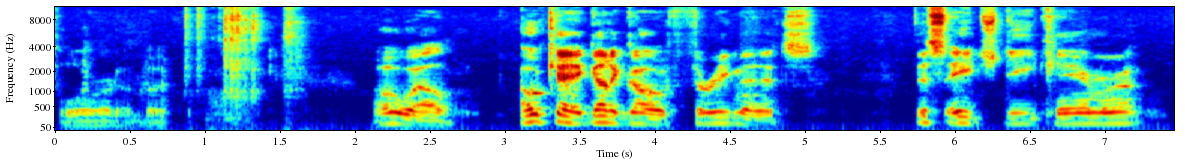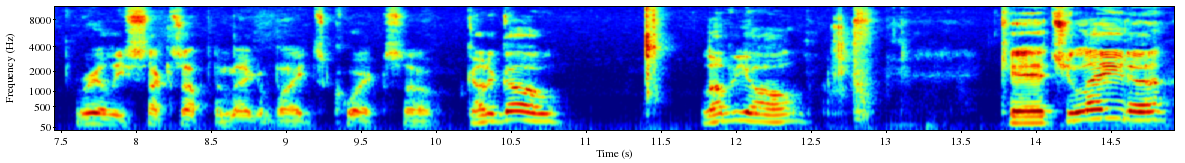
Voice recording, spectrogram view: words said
Florida, but oh well. Okay, gotta go. Three minutes. This HD camera really sucks up the megabytes quick, so gotta go. Love y'all. Catch you later.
